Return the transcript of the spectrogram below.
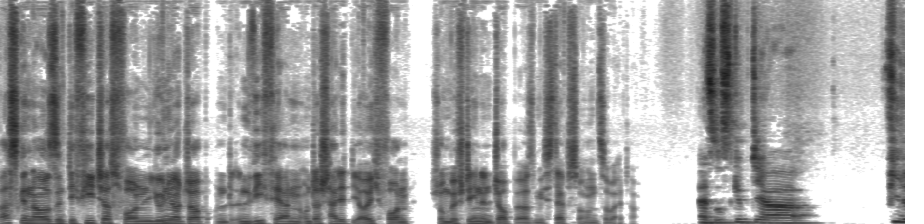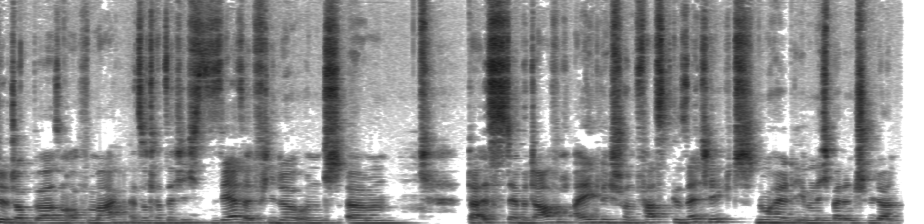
was genau sind die Features von Junior Job und inwiefern unterscheidet ihr euch von schon bestehenden Jobbörsen wie Stepstone und so weiter? Also es gibt ja viele Jobbörsen auf dem Markt, also tatsächlich sehr, sehr viele und ähm, da ist der Bedarf auch eigentlich schon fast gesättigt, nur halt eben nicht bei den Schülern.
